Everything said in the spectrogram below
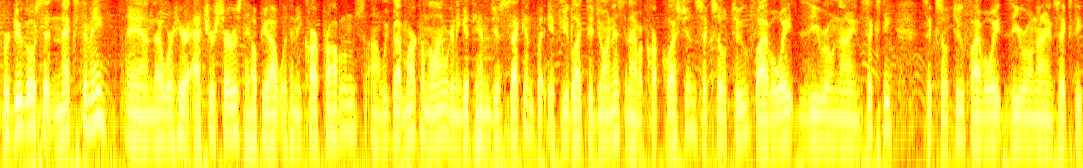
Verdugo sitting next to me, and uh, we're here at your service to help you out with any car problems. Uh, we've got Mark on the line. We're going to get to him in just a second, but if you'd like to join us and have a car question, 602-508-0960, 602-508-0960.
